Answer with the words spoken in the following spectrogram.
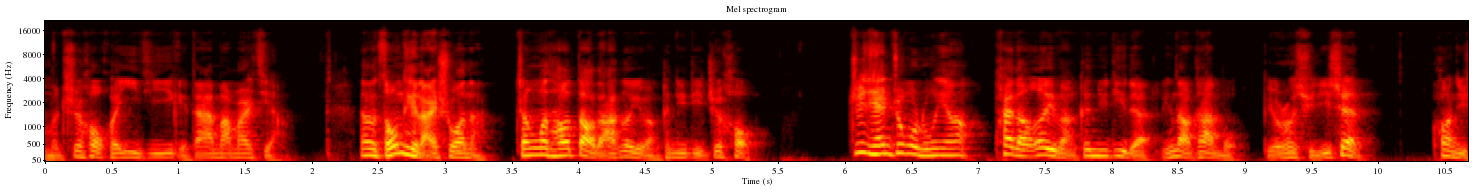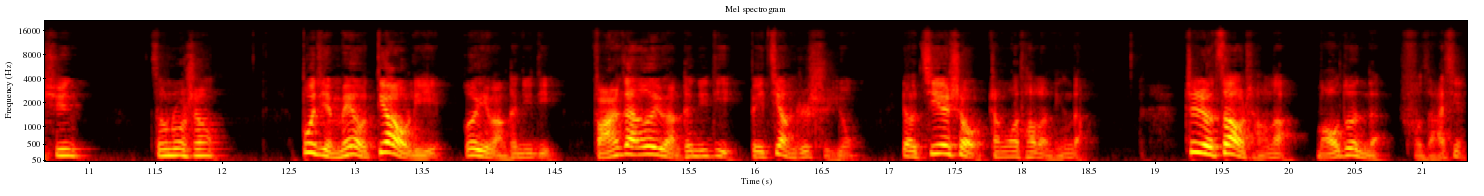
我们之后会一集一给大家慢慢讲。那么总体来说呢，张国焘到达鄂豫皖根据地之后，之前中共中央派到鄂豫皖根据地的领导干部，比如说许继慎。邝继勋、曾中生不仅没有调离鄂豫皖根据地，反而在鄂豫皖根据地被降职使用，要接受张国焘的领导，这就造成了矛盾的复杂性。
